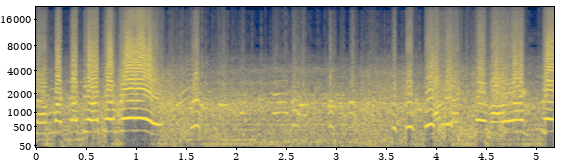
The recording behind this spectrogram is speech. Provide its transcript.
নাম্বারটা দেওয়া যাবে ভালো লাগছে ভালো লাগছে।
